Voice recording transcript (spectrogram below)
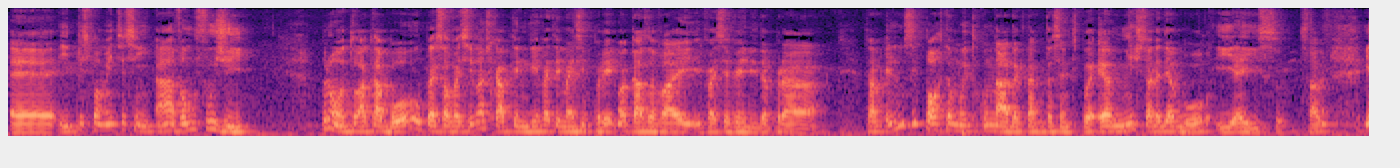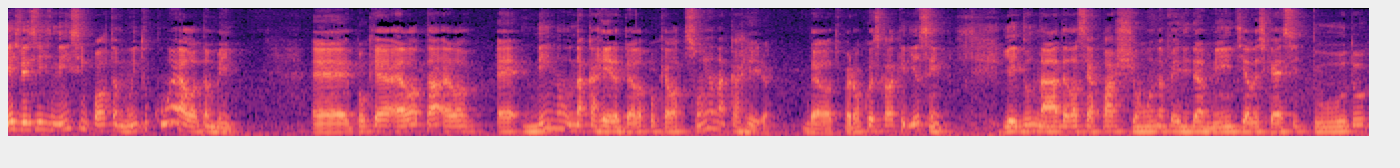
É, e principalmente assim, ah, vamos fugir. Pronto, acabou, o pessoal vai se lascar porque ninguém vai ter mais emprego, a casa vai, vai ser vendida pra. Sabe? Ele não se importa muito com nada que tá acontecendo. Tipo, é a minha história de amor e é isso, sabe? E às vezes nem se importa muito com ela também. É, porque ela tá. Ela, é, nem no, na carreira dela, porque ela sonha na carreira dela. Tipo, era uma coisa que ela queria sempre. E aí do nada ela se apaixona perdidamente, ela esquece tudo.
